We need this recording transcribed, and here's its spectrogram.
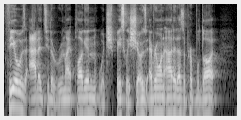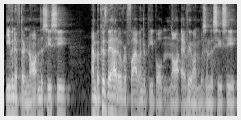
Theo was added to the RuneLite plugin, which basically shows everyone added as a purple dot, even if they're not in the CC. And because they had over 500 people, not everyone was in the CC.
